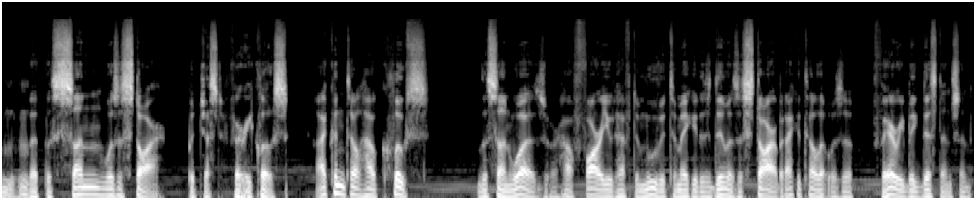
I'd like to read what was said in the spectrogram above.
Mm-hmm. That the sun was a star, but just very close. I couldn't tell how close the sun was, or how far you'd have to move it to make it as dim as a star, but I could tell it was a very big distance. And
